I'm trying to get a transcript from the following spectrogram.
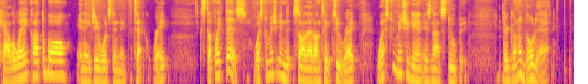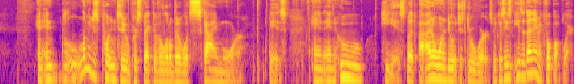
Callaway caught the ball and AJ Woods didn't make the tackle, right? Stuff like this. Western Michigan saw that on tape too, right? Western Michigan is not stupid. They're gonna go to that. And and let me just put into perspective a little bit of what Sky Moore is and and who he is. But I, I don't want to do it just through words because he's he's a dynamic football player.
